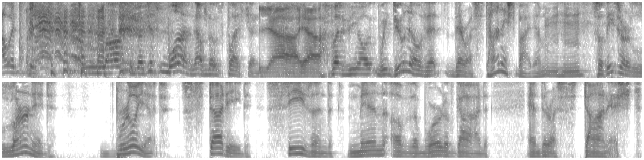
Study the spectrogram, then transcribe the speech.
I would just love to know just one of those questions. yeah, yeah, But you know, we do know that they're astonished by them. Mm-hmm. So these are learned, brilliant, studied, seasoned men of the Word of God, and they're astonished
